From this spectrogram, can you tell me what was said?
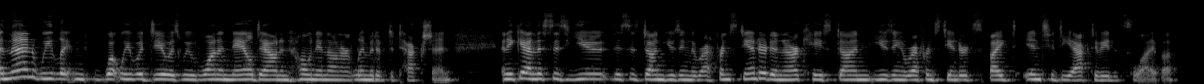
And then we what we would do is we would want to nail down and hone in on our limit of detection. And again, this is you this is done using the reference standard, and in our case, done using a reference standard spiked into deactivated saliva.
